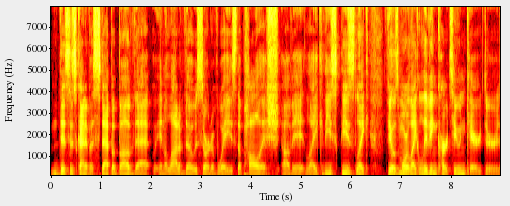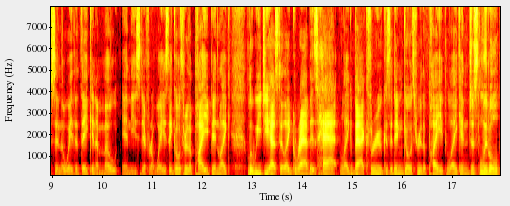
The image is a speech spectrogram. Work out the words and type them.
this is kind of a step above that in a lot of those sort of ways the polish of it. Like these these like feels more like living cartoon characters in the way that they can emote in these different ways. They go through the pipe and like luigi has to like grab his hat like back through because it didn't go through the pipe. Like and just little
